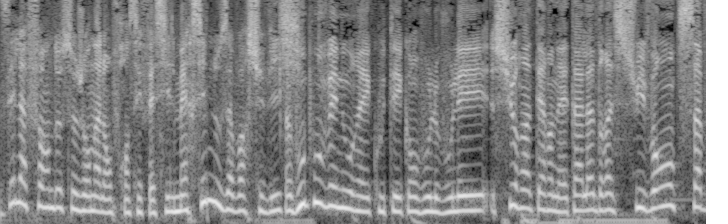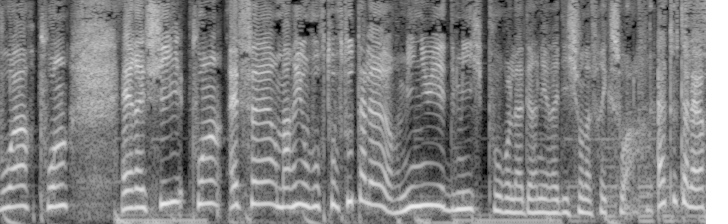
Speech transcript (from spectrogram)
C'est la fin de ce journal en français facile. Merci de nous avoir suivis. Vous pouvez nous réécouter quand vous le voulez sur internet à l'adresse suivante savoir.rfi.fr. Marie, on vous retrouve tout à l'heure, minuit et demi pour la dernière édition d'Afrique Soir. À tout à l'heure.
